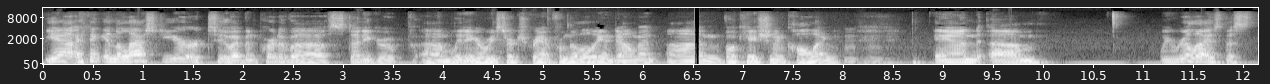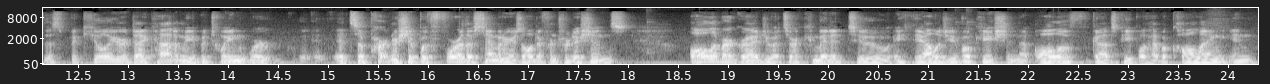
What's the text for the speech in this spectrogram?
yeah, I think in the last year or two, I've been part of a study group um, leading a research grant from the Lilly Endowment on vocation and calling. Mm-hmm. And um, we realized this this peculiar dichotomy between where it's a partnership with four other seminaries, all different traditions. All of our graduates are committed to a theology of vocation, that all of God's people have a calling in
